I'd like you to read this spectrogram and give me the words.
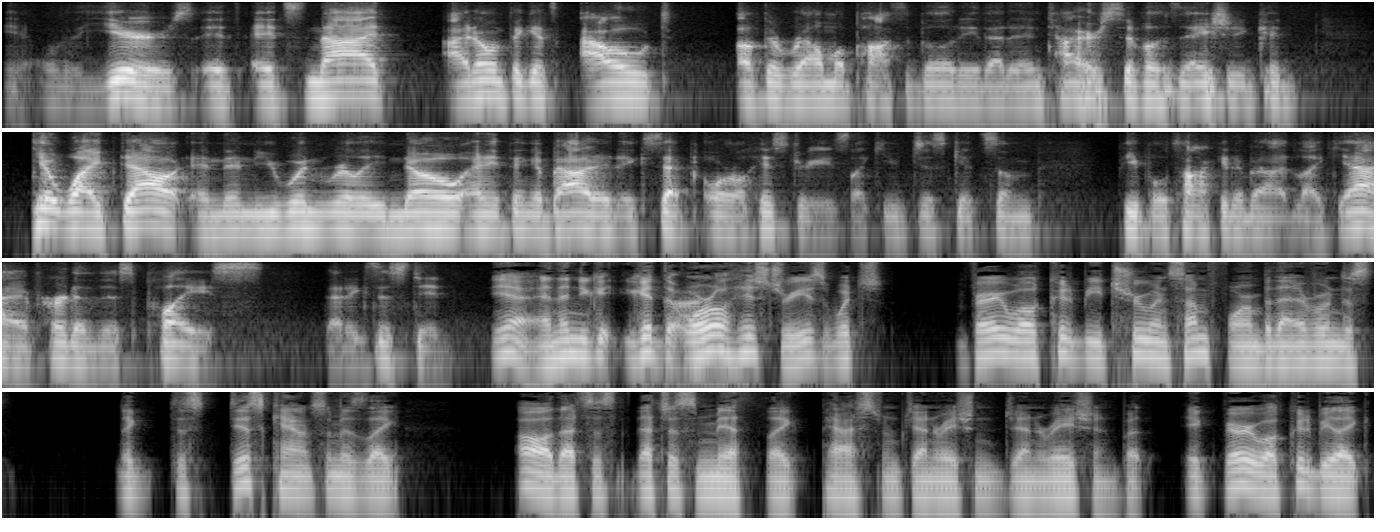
you know, over the years. It, it's not. I don't think it's out of the realm of possibility that an entire civilization could get wiped out, and then you wouldn't really know anything about it except oral histories. Like you just get some people talking about, like, yeah, I've heard of this place that existed. Yeah, and then you get you get the Um, oral histories, which very well could be true in some form, but then everyone just like just discounts them as like, oh, that's just that's just myth, like passed from generation to generation. But it very well could be like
